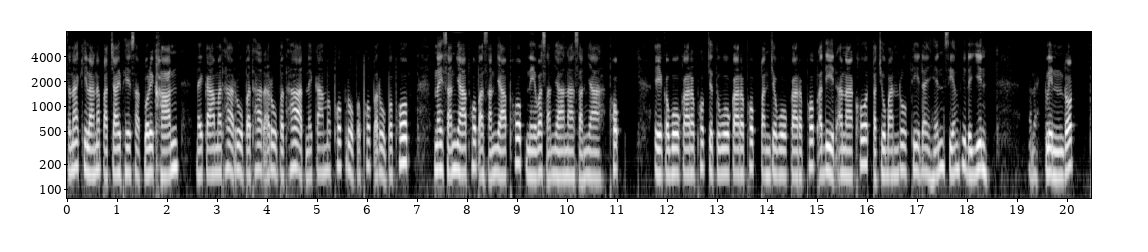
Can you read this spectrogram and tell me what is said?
สนะคิลานปัจจัยเพศัตบริขาร ในการมาธาตุรูปธาตุอรูปธาตุในการมาพบรูปประพบอรูปประพบในสัญญาภพอสัญญาภพเนวสัญญานาสัญญาภพเอกโวการภพจตุโวการภพปัญจโวการภพอดีต อนาคต ปัจจุบันรูปที่ได้เห็นเสียงที่ได้ยินนะกลิ่นรสโพ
